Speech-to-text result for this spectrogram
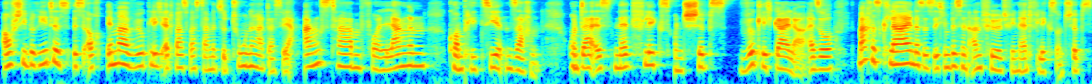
Aufschieberitis ist auch immer wirklich etwas, was damit zu tun hat, dass wir Angst haben vor langen, komplizierten Sachen. Und da ist Netflix und Chips wirklich geiler. Also mach es klein, dass es sich ein bisschen anfühlt wie Netflix und Chips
